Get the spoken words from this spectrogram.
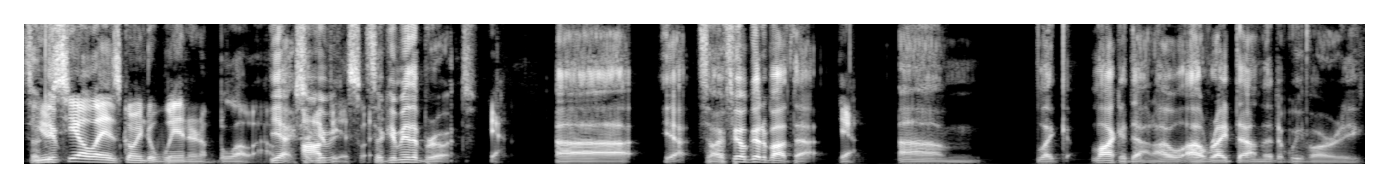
So give- UCLA is going to win in a blowout. yeah, so obviously. Give, so give me the Bruins. yeah. Uh, yeah, so I feel good about that. Yeah. Um, like lock it down. I'll, I'll write down that we've already.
